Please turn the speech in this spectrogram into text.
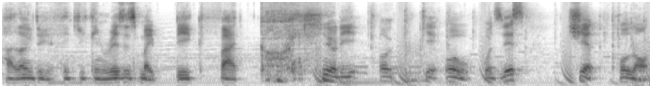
How long do you think you can resist my big fat cock? Okay, oh, what's this? Shit, hold on.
